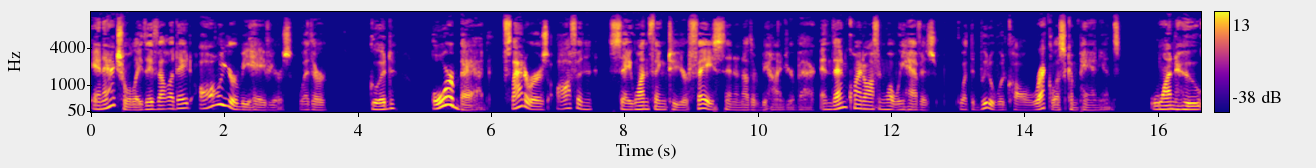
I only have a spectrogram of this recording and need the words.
And actually, they validate all your behaviors, whether good or bad. Flatterers often say one thing to your face and another behind your back. And then, quite often, what we have is what the Buddha would call reckless companions, one who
